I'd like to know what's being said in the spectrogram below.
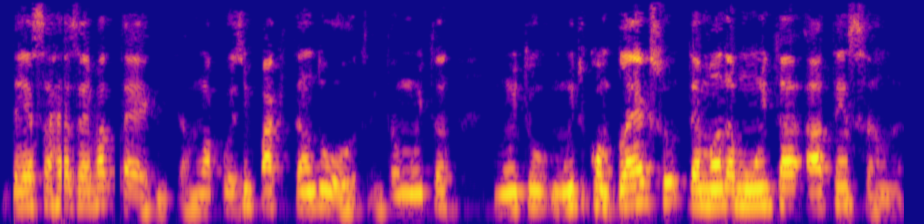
dessa reserva técnica, uma coisa impactando outra. Então, muita, muito, muito complexo, demanda muita atenção. Né?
